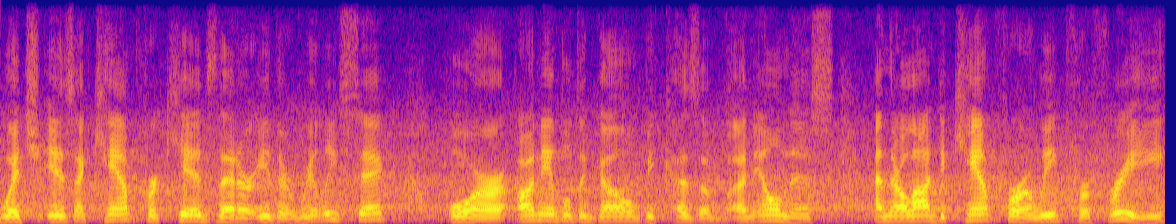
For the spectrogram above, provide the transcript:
which is a camp for kids that are either really sick or unable to go because of an illness, and they're allowed to camp for a week for free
